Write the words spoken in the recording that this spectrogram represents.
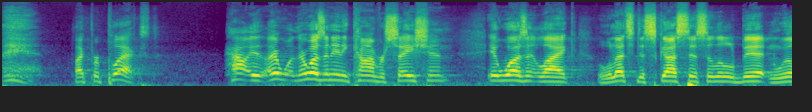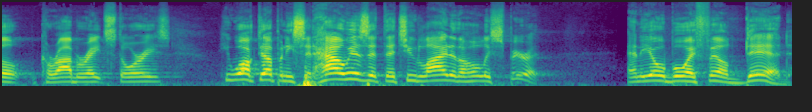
Man, like perplexed. How is, there wasn't any conversation. It wasn't like, well, let's discuss this a little bit and we'll corroborate stories. He walked up and he said, How is it that you lie to the Holy Spirit? And the old boy fell dead.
